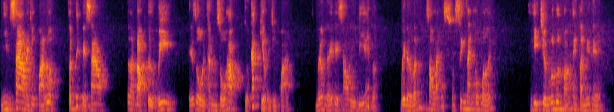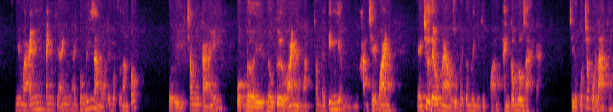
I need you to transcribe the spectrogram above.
nhìn sao đánh chứng khoán luôn, phân tích về sao, tức là đọc tử vi, thế rồi thần số học, rồi các kiểu đánh chứng khoán. Mấy ông đấy về sau thì đi hết rồi. Bây giờ vẫn sau lại sinh ra những ông mới. Thì thị trường luôn luôn có cái thành phần như thế. Nhưng mà anh anh thì anh anh không nghĩ rằng là đấy một phương án tốt. Bởi vì trong cái cuộc đời đầu tư của anh trong cái kinh nghiệm hạn chế của anh, thì anh chưa thấy ông nào dùng hệ tâm linh chứng khoán thành công lâu dài cả. Chỉ được một chốc một lát thôi,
